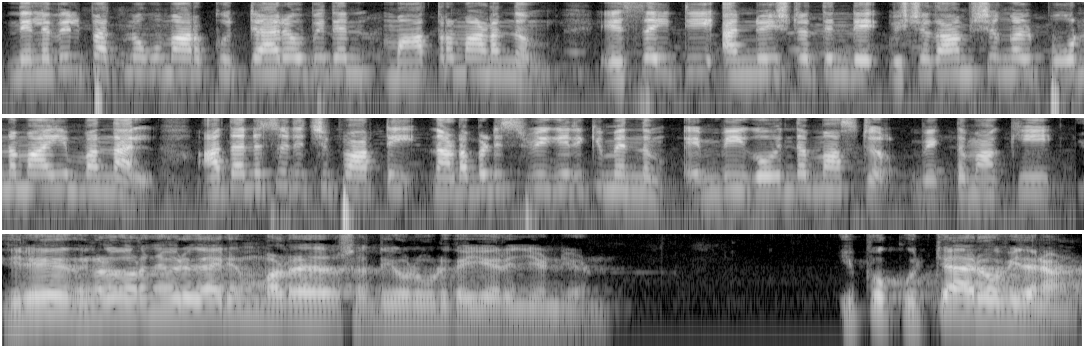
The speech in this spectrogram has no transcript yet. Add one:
നിലവിൽ പത്മകുമാർ കുറ്റാരോപിതൻ മാത്രമാണെന്നും എസ് ഐ ടി അന്വേഷണത്തിന്റെ വിശദാംശങ്ങൾ പൂർണമായും വന്നാൽ അതനുസരിച്ച് പാർട്ടി നടപടി സ്വീകരിക്കുമെന്നും എം വി ഗോവിന്ദ മാസ്റ്റർ വ്യക്തമാക്കി. ഇതിൽ നിങ്ങൾ പറഞ്ഞ ഒരു കാര്യം വളരെ ശ്രദ്ധയോടുകൂടി കൈകാര്യം ചെയ്യേണ്ടതാണ്. ഇപ്പോൾ കുറ്റാരോപിതനാണ്.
